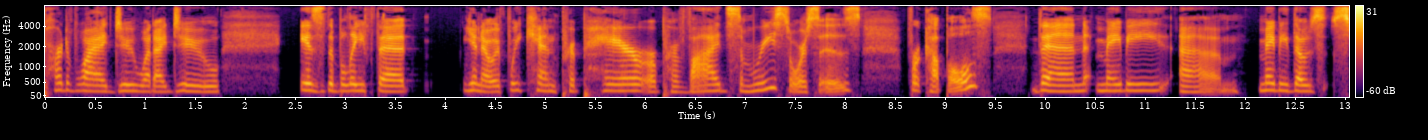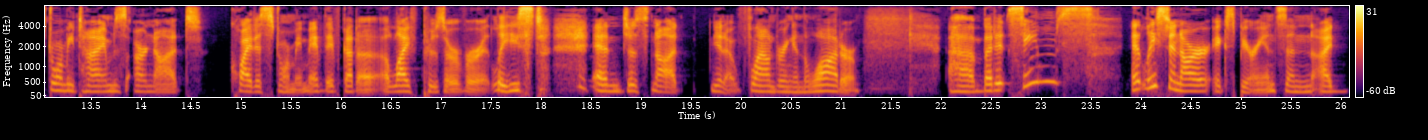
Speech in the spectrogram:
part of why i do what i do is the belief that you know if we can prepare or provide some resources for couples then maybe um, maybe those stormy times are not quite as stormy. Maybe they've got a, a life preserver at least and just not you know, floundering in the water. Uh, but it seems, at least in our experience, and I'd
